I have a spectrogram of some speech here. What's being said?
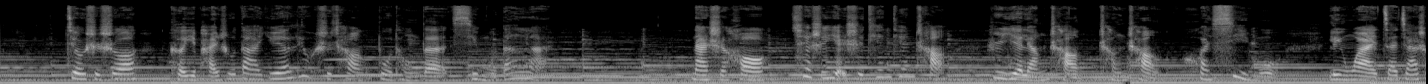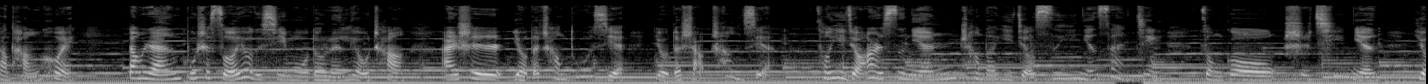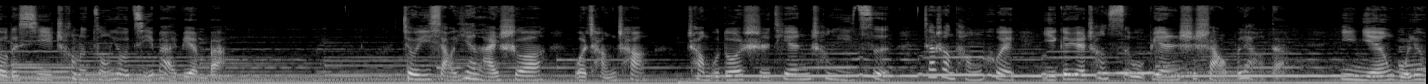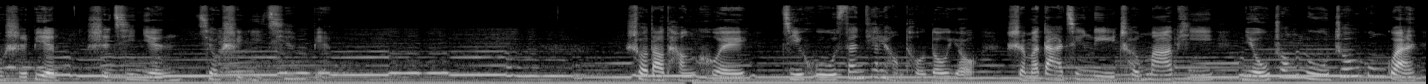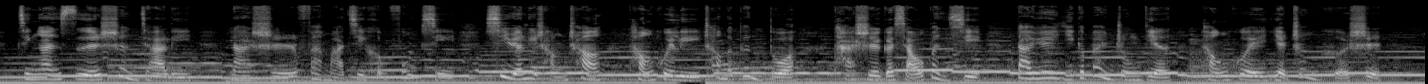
就是说可以排出大约六十场不同的戏目单来。那时候确实也是天天唱，日夜两场，场场换戏目，另外再加上堂会。当然不是所有的戏目都轮流唱，而是有的唱多些，有的少唱些。从一九二四年唱到一九四一年散尽，总共十七年，有的戏唱了总有几百遍吧。就以小燕来说，我常唱，差不多十天唱一次，加上堂会，一个月唱四五遍是少不了的。一年五六十遍，十七年就是一千遍。说到堂会。几乎三天两头都有什么大庆里陈麻皮、牛庄路周公馆、静安寺盛家里。那时贩马季很风行，戏园里常唱，堂会里唱的更多。它是个小本戏，大约一个半钟点，堂会也正合适。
